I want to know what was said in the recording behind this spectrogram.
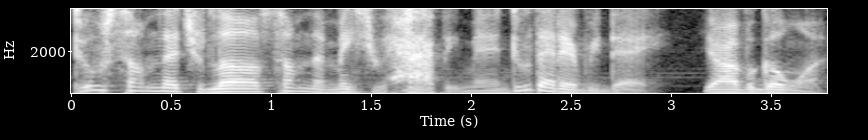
do something that you love, something that makes you happy, man. Do that every day. Y'all have a good one.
